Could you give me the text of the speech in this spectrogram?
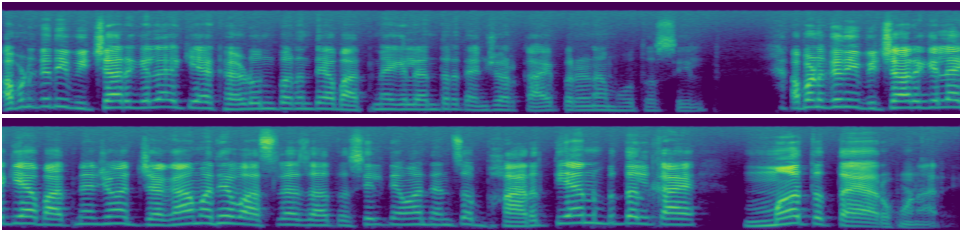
आपण कधी विचार केला की या खेळाडूंपर्यंत या बातम्या गेल्यानंतर त्यांच्यावर काय परिणाम होत असेल? आपण कधी विचार केला की या बातम्या जेव्हा जगामध्ये वाचल्या जात असेल तेव्हा त्यांचं भारतीयांबद्दल काय मत तयार होणार आहे?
